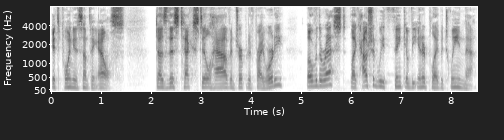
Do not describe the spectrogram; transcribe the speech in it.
it's pointing to something else? Does this text still have interpretive priority over the rest? Like, how should we think of the interplay between that?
